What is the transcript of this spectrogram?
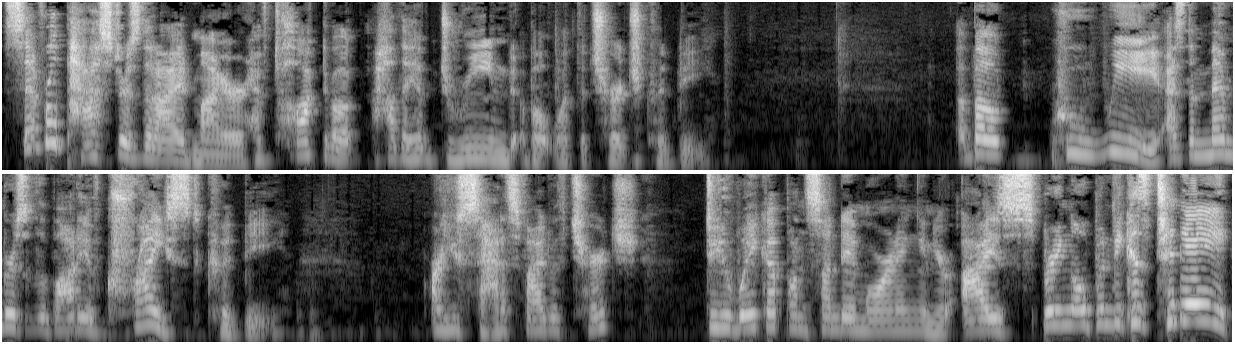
several pastors that I admire have talked about how they have dreamed about what the church could be, about who we, as the members of the body of Christ, could be. Are you satisfied with church? Do you wake up on Sunday morning and your eyes spring open because today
